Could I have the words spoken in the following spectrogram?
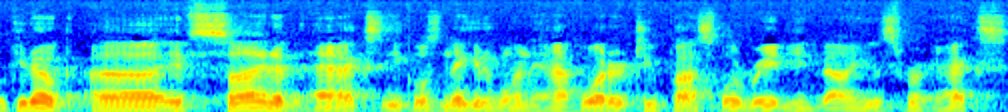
Okie doke. Uh, if sine of x equals negative 1 half, what are two possible radian values for x?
